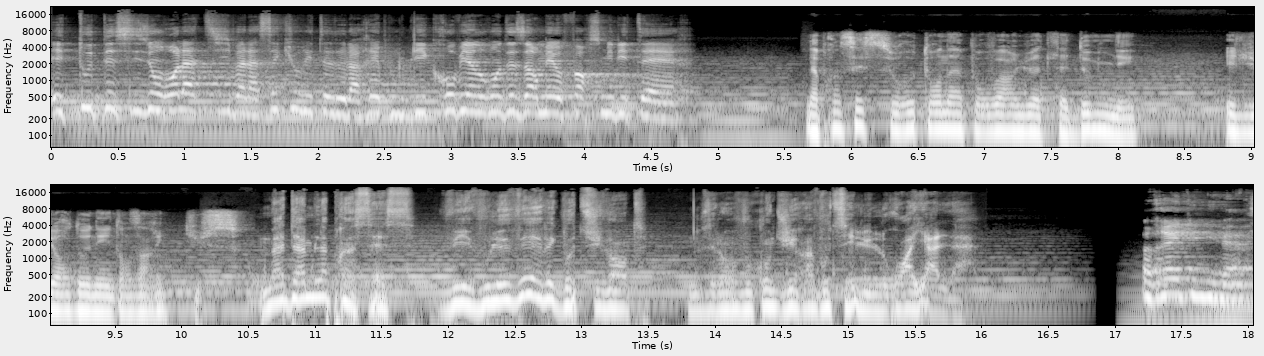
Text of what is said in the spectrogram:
et toute décision relative à la sécurité de la République reviendront désormais aux forces militaires. La princesse se retourna pour voir Luat la dominer et lui ordonner dans un rictus. Madame la princesse, veuillez vous lever avec votre suivante. Nous allons vous conduire à votre cellule royale. Raid Univers.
